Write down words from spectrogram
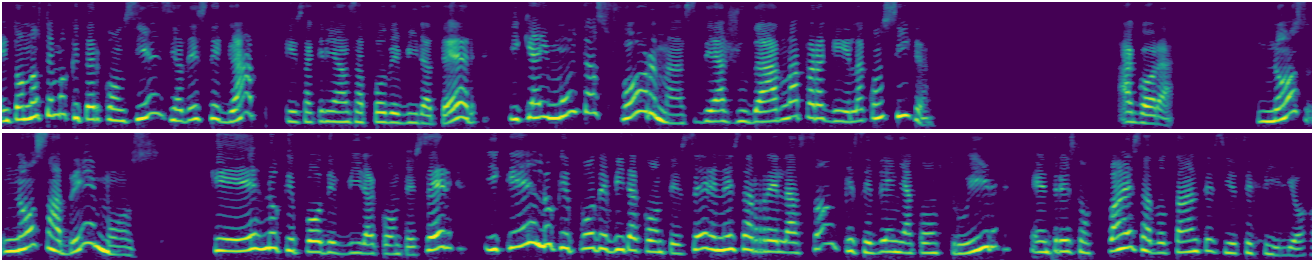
Entonces, tenemos que tener conciencia de este gap que esa crianza puede vir a tener y que hay muchas formas de ayudarla para que ella consiga. Ahora, no, no sabemos qué es lo que puede vir a acontecer y qué es lo que puede vir a acontecer en esa relación que se venga a construir entre esos padres adoptantes y ese filho.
